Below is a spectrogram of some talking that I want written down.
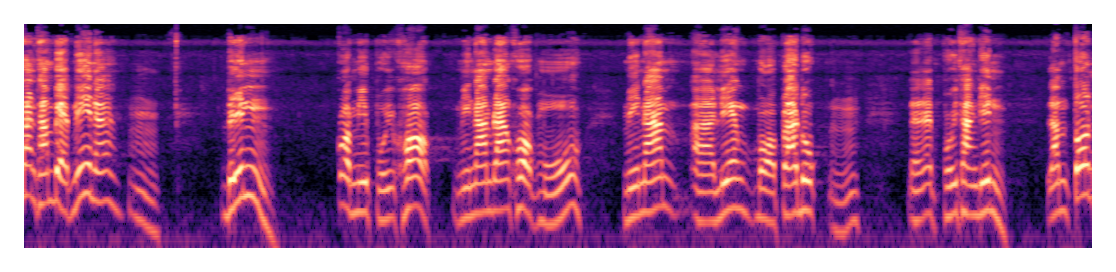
ท่านทำแบบนี้นะอืดินก็มีปุ๋ยคอก มีน้ำล้างคอกหมู มีน้ำอ่าเลี้ยงบ่อปลาดุกนะปุ๋ยทางดินลำต้น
